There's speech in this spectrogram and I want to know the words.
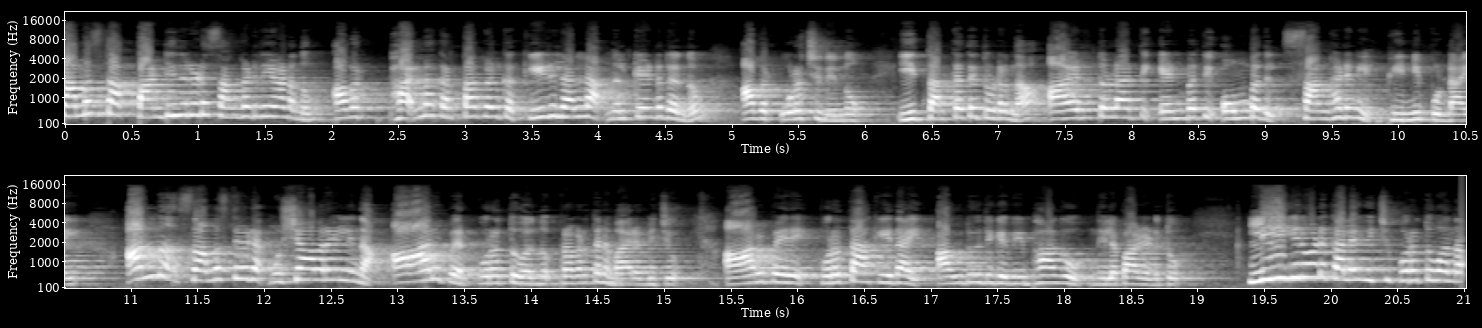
സമസ്ത പണ്ഡിതരുടെ സംഘടനയാണെന്നും അവർ ഭരണകർത്താക്കൾക്ക് കീഴിലല്ല നിൽക്കേണ്ടതെന്നും അവർ ഉറച്ചു നിന്നു ഈ തർക്കത്തെ തുടർന്ന് ആയിരത്തി തൊള്ളായിരത്തി എൺപത്തി ഒമ്പതിൽ സംഘടനയിൽ ഭിന്നിപ്പുണ്ടായി. അന്ന് സമസ്തയുടെ മുഷാവറയിൽ നിന്ന് ആറു പേർ പുറത്തു വന്നു പ്രവർത്തനം ആരംഭിച്ചു. ആറുപേരെ പുറത്താക്കിയതായി ഔദ്യോഗിക വിഭാഗവും നിലപാടെടുത്തു. ലീഗിനോട് കലഹിച്ചു പുറത്തു വന്ന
